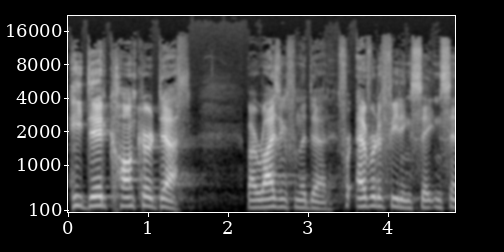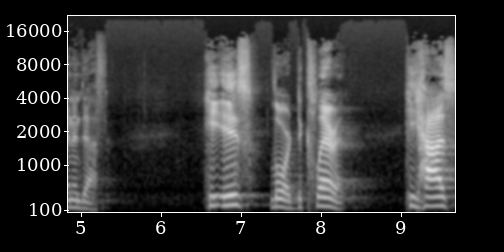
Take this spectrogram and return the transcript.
He did conquer death by rising from the dead, forever defeating Satan, sin, and death. He is Lord. Declare it. He has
